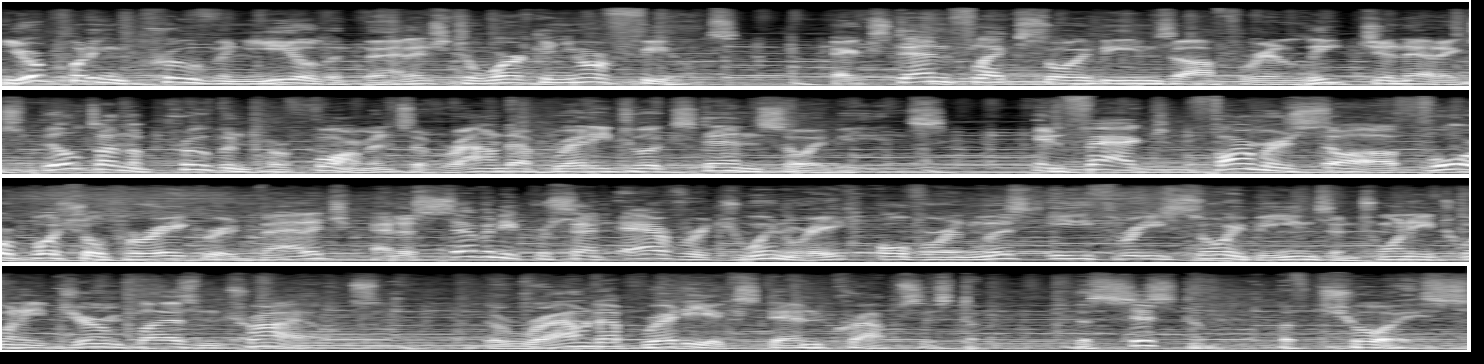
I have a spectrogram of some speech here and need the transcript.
you're putting proven yield advantage to work in your fields. XtendFlex soybeans offer elite genetics built on the proven performance of Roundup Ready 2 Xtend soybeans. In fact, farmers saw a 4 bushel per acre advantage and a 70% average win rate over Enlist E3 soybeans in 2020 germplasm trials. The Roundup Ready Xtend crop system, the system of choice.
